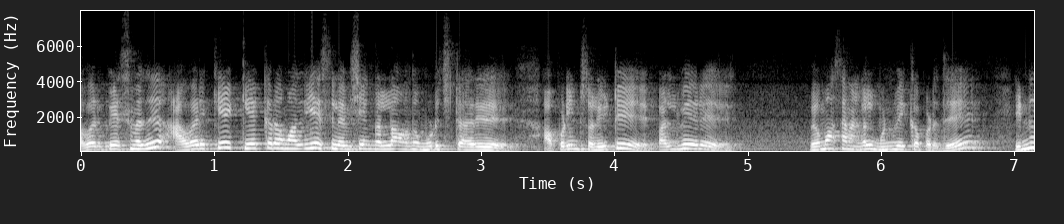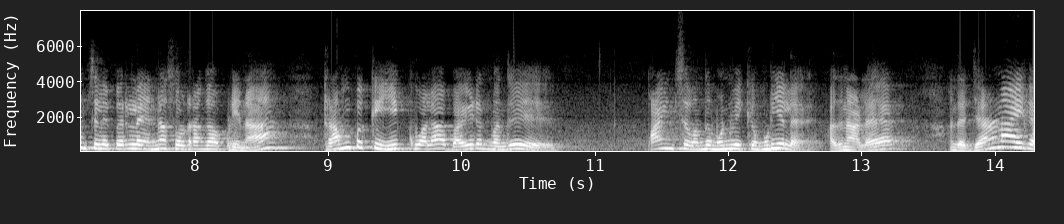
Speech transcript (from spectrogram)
அவர் பேசினது அவருக்கே கேட்குற மாதிரியே சில விஷயங்கள்லாம் வந்து முடிச்சிட்டாரு அப்படின்னு சொல்லிட்டு பல்வேறு விமர்சனங்கள் முன்வைக்கப்படுது. இன்னும் சில பேரில் என்ன சொல்கிறாங்க அப்படின்னா ட்ரம்ப்புக்கு ஈக்குவலாக பைடன் வந்து பாயிண்ட்ஸை வந்து முன்வைக்க முடியலை. அதனால் அந்த ஜனநாயக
